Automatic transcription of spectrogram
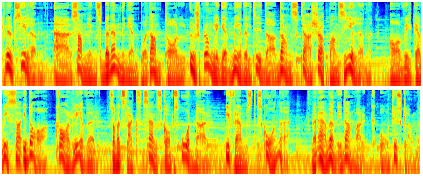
Knutsgillen är samlingsbenämningen på ett antal ursprungligen medeltida danska köpmansgillen av vilka vissa idag kvarlever som ett slags sällskapsordnar i främst Skåne men även i Danmark och Tyskland.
